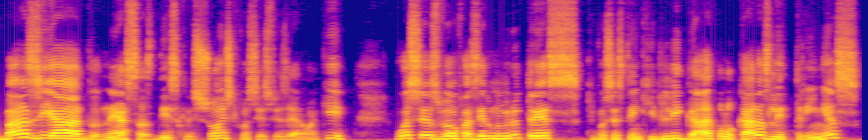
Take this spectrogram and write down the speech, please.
Baseado nessas descrições que vocês fizeram aqui, vocês vão fazer o número 3, que vocês têm que ligar, colocar as letrinhas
